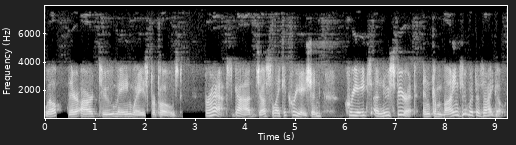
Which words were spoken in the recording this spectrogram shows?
Well, there are two main ways proposed. Perhaps God, just like a creation, creates a new spirit and combines it with the zygote.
